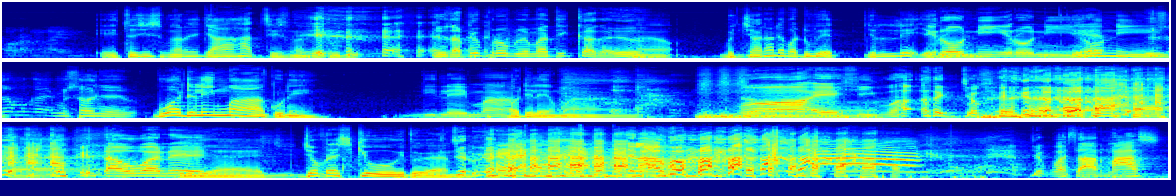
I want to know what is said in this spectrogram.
orang lain. Itu sih sebenarnya jahat sih sebenarnya. Eh, tapi problematika gak yuk? Nah, Bencana dapat duit, jelek. Ironi, ironi. ya. Ironi. Ya sama kayak misalnya Gua ada lima aku nih. Dilema. Oh dilema. Oh, eh si wah jok. Ketahuan eh. Iya, job rescue gitu kan. Penyelamat. Jok Basarnas.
